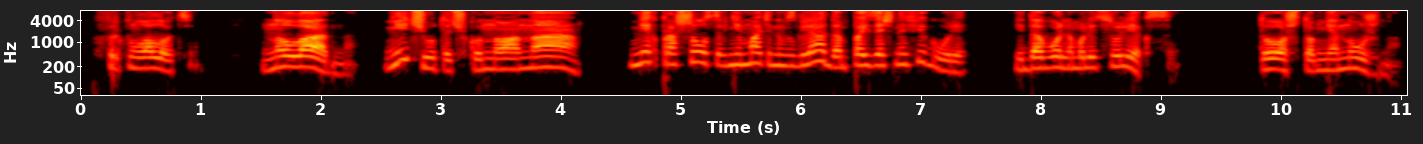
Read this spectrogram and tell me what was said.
— фыркнула Лоти. «Ну ладно, не чуточку, но она...» Мех прошелся внимательным взглядом по изящной фигуре и довольному лицу Лексы. «То, что мне нужно».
